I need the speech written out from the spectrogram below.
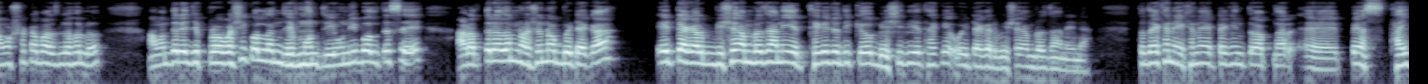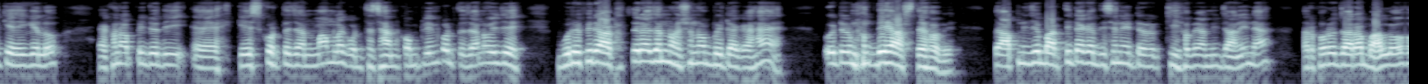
সমস্যাটা বাজলো হলো, আমাদের এই যে প্রবাসী কল্যাণ যে মন্ত্রী, উনি বলতেছে আটাত্তর হাজার নয়শো নব্বই টাকা এই টাকার বিষয়ে আমরা জানি, এর থেকে যদি কেউ বেশি দিয়ে থাকে, ওই টাকার বিষয়ে আমরা জানি না। তো দেখেন, এখানে একটা কিন্তু আপনার পেঁচ থাইকে গেল এখন আপনি যদি কেস করতে যান, মামলা করতে চান কমপ্লেন করতে যান, ওই যে ঘুরে ফিরে আটাত্তর হাজার নয়শো নব্বই টাকা হ্যাঁ? ওইটার মধ্যে আসতে হবে। তো আপনি যে বাড়তি টাকা দিছেন, এটার কি হবে আমি জানি না। তারপরেও যারা ভালো,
